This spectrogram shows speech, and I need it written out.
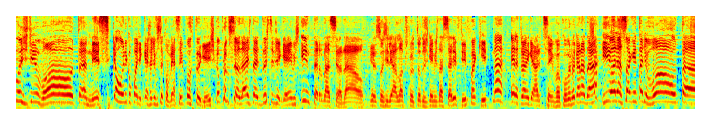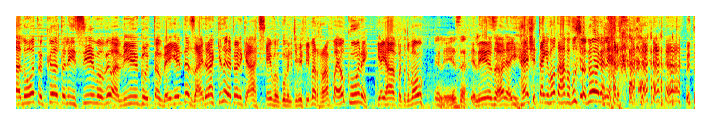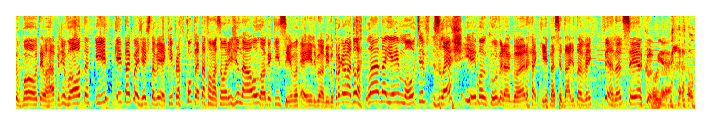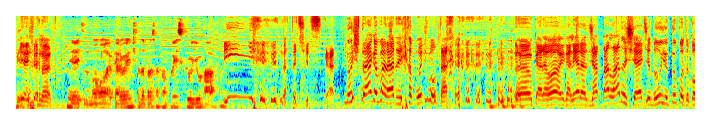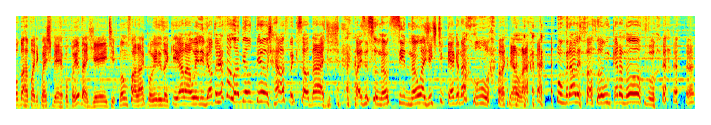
Estamos de volta nesse, que é o único podcast onde você conversa em português com profissionais da indústria de games internacional. Eu sou Giliar Lopes, produtor dos games da série FIFA aqui na Electronic Arts em Vancouver, no Canadá. E olha só quem tá de volta! No outro canto ali em cima, o meu amigo, também game designer aqui da Electronic Arts em Vancouver, no time FIFA, Rafael Kunen. E aí, Rafa, tudo bom? Beleza. Beleza, olha aí, hashtag Volta Rafa funcionou, galera! Muito bom ter o Rafa de volta. E quem tá com a gente também aqui pra completar a formação original, logo aqui em cima, é ele, meu amigo programador, lá na EA Motive slash EA Vancouver agora, aqui na cidade também, Fernando Seco. Oh yeah. E aí, Fernando? E aí, tudo bom? Ó, eu quero a gente fazer a próxima campanha Screw You, Rafa. Ih, nada disso, cara. Não estraga a parada, ele acabou de voltar. Não, cara, ó, a galera já tá lá no chat do youtube.com.br podcastbr acompanhando a gente. Vamos falar com eles aqui. Olha lá, o Elivelton já falou: Meu Deus, Rafa, que saudades. Faz isso não, senão a gente te pega na rua. Olha lá. O Brawler falou: Um cara novo.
